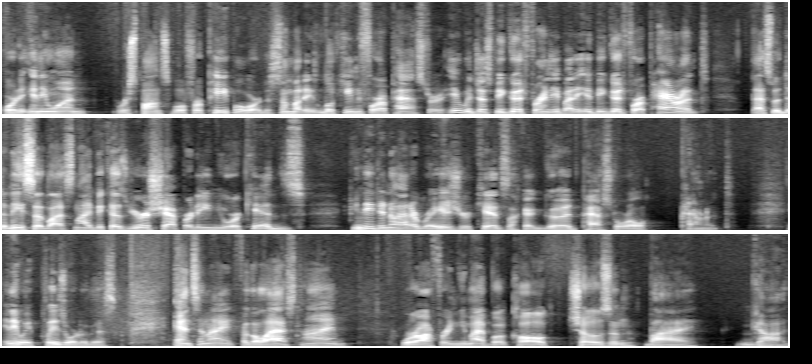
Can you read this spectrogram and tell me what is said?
or to anyone responsible for people or to somebody looking for a pastor. It would just be good for anybody. It'd be good for a parent. That's what Denise said last night because you're shepherding your kids. You need to know how to raise your kids like a good pastoral parent. Anyway, please order this. And tonight, for the last time, we're offering you my book called Chosen by God.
